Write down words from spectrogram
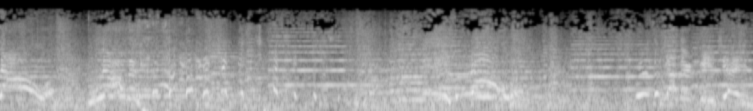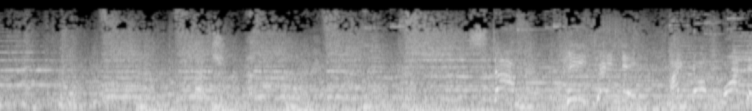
No! No! This... no! There's another keychain! To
